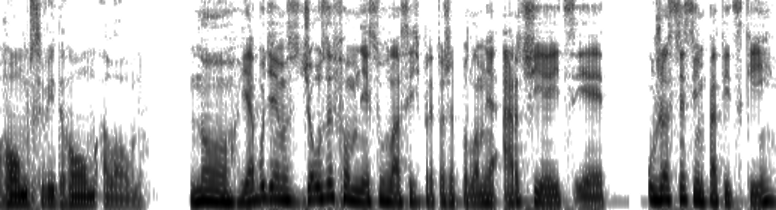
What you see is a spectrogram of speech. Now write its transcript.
Home Sweet Home Alone? No, ja budem s Josephom nesúhlasiť, pretože podľa mňa Archie Yates je úžasne sympatický.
